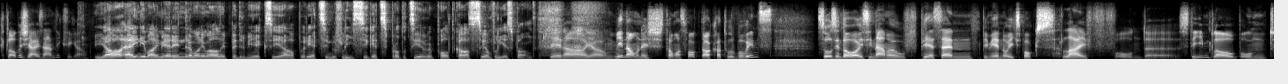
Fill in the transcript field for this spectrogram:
Ich glaube, es war eine Sendung, gell? Ja, eine, kann ich mich erinnern, wo ich mal nicht dabei war. Ja, aber jetzt sind wir fleissig, jetzt produzieren wir Podcasts wie am Fließband. Genau, ja. Mein Name ist Thomas Vogt, AK Turbo Vince. So sind auch unsere Namen auf PSN, bei mir noch Xbox Live und äh, Steam, glaube Und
